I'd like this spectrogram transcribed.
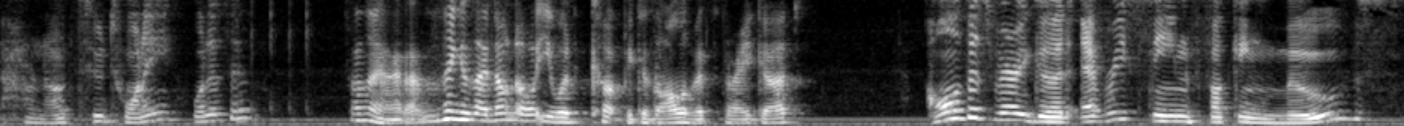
I don't know, 220? What is it? Something like that. The thing is, I don't know what you would cut because all of it's very good. All of it's very good. Every scene fucking moves.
